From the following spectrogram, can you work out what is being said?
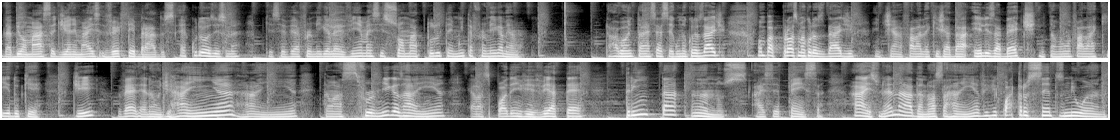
da biomassa de animais vertebrados. É curioso isso, né? Porque você vê a formiga levinha, mas se somar tudo, tem muita formiga mesmo. Tá bom, então essa é a segunda curiosidade. Vamos para a próxima curiosidade. A gente tinha falado aqui já da Elizabeth, então vamos falar aqui do que? De velha, não, de rainha, rainha. Então as formigas rainha, elas podem viver até 30 anos. Aí você pensa, ah, isso não é nada, nossa rainha vive 400 mil anos.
